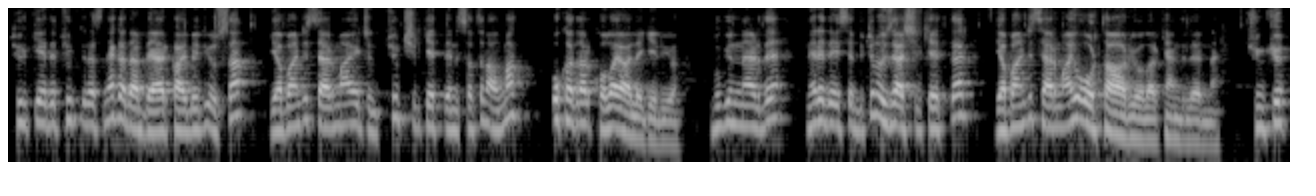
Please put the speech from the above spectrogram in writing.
Türkiye'de Türk lirası ne kadar değer kaybediyorsa yabancı sermaye için Türk şirketlerini satın almak o kadar kolay hale geliyor. Bugünlerde neredeyse bütün özel şirketler yabancı sermaye ortağı arıyorlar kendilerine. Çünkü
